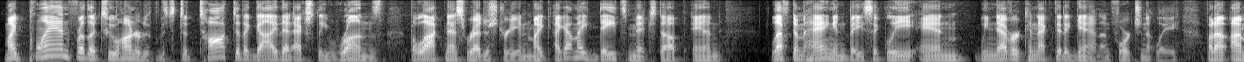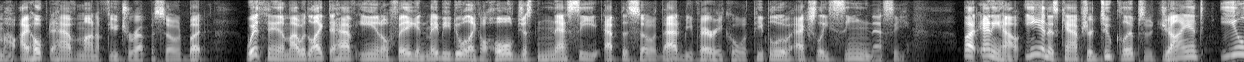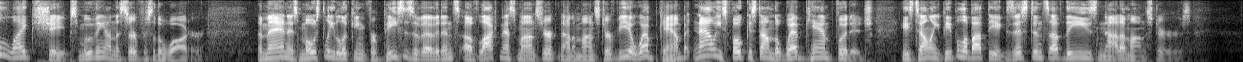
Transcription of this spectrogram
my plan for the 200 is to talk to the guy that actually runs the Loch Ness Registry, and my, I got my dates mixed up and left him hanging basically, and we never connected again, unfortunately. But I, I'm, I hope to have him on a future episode. But with him, I would like to have Ian O'Fagan maybe do like a whole just Nessie episode. That'd be very cool with people who have actually seen Nessie. But anyhow, Ian has captured two clips of giant eel like shapes moving on the surface of the water. The man is mostly looking for pieces of evidence of Loch Ness Monster, not a monster, via webcam, but now he's focused on the webcam footage. He's telling people about the existence of these not a monsters.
